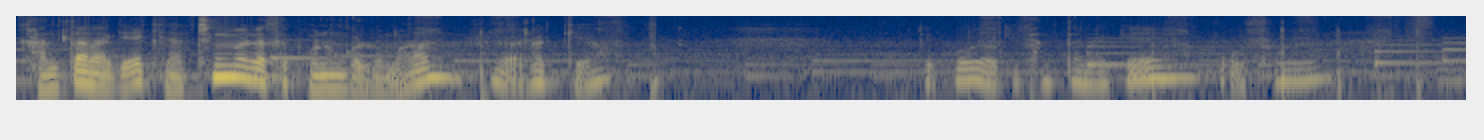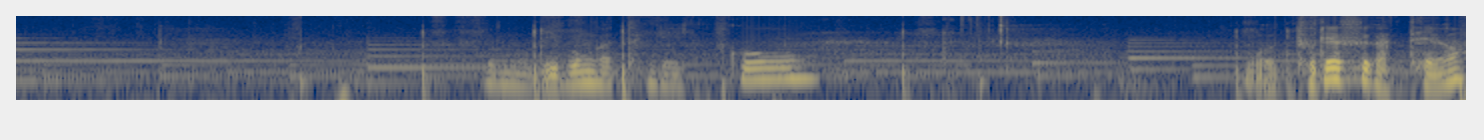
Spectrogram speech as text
간단하게 그냥 측면에서 보는 걸로만 생각을 할게요. 그리고 여기 간단하게 옷을 뭐 리본 같은 게 있고 뭐 드레스 같아요.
